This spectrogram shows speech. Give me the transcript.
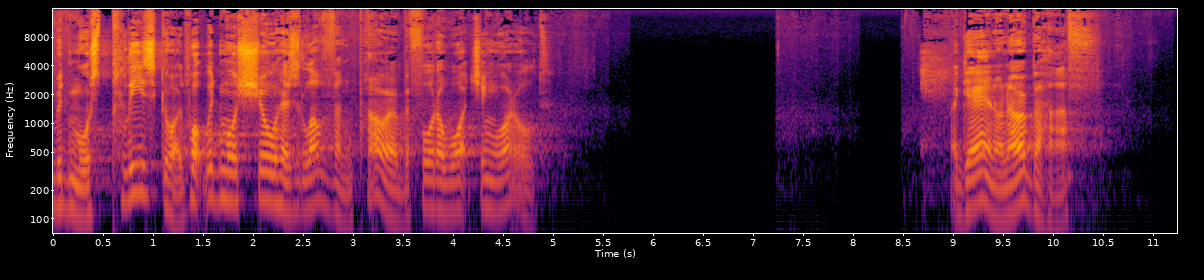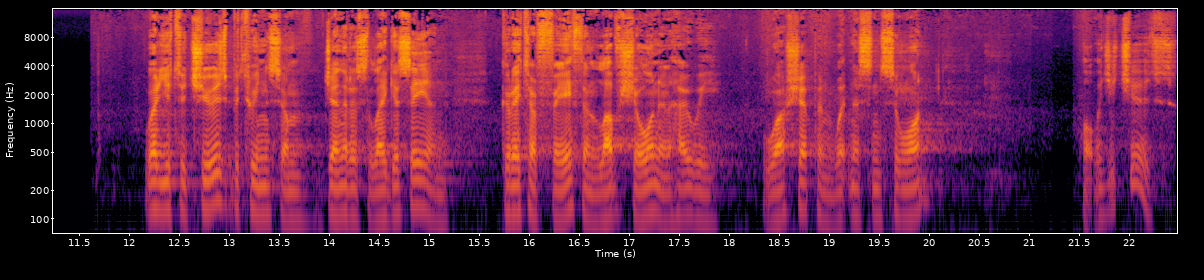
would most please God? What would most show his love and power before a watching world? Again, on our behalf, were you to choose between some generous legacy and greater faith and love shown in how we worship and witness and so on, what would you choose?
